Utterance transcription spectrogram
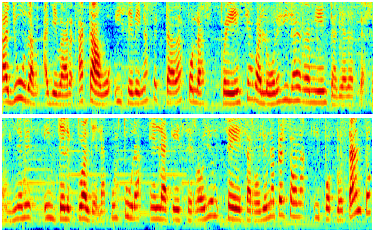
ayudan a llevar a cabo y se ven afectadas por las creencias, valores y las herramientas de adaptación intelectual de la cultura en la que se desarrolla una persona y por lo tanto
